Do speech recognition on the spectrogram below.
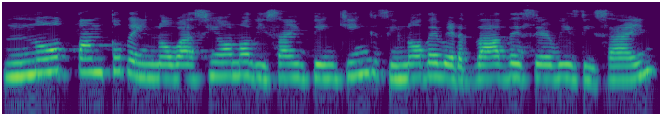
no tanto de innovación o design thinking, sino de verdad de service design.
